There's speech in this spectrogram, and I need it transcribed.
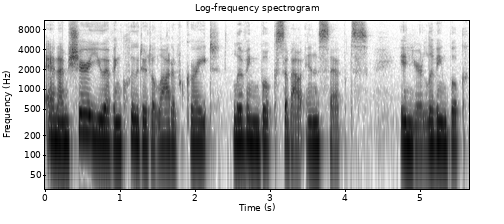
And I'm sure you have included a lot of great living books about insects in your living book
